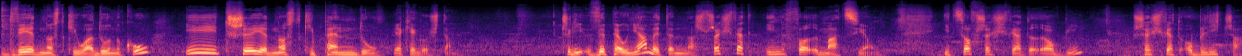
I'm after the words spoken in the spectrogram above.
dwie jednostki ładunku i trzy jednostki pędu jakiegoś tam. Czyli wypełniamy ten nasz wszechświat informacją. I co wszechświat robi? Wszechświat oblicza.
